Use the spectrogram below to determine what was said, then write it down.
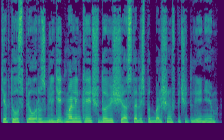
Те, кто успел разглядеть маленькое чудовище, остались под большим впечатлением —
